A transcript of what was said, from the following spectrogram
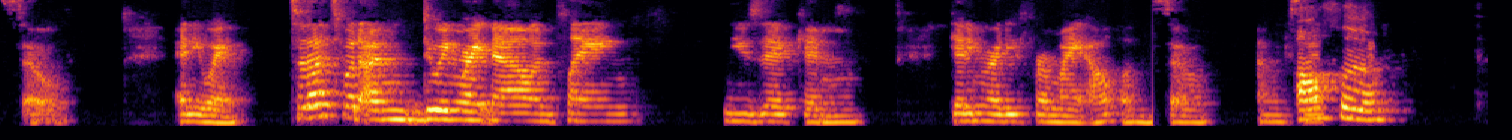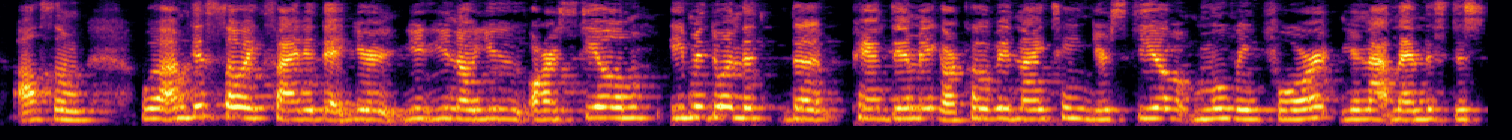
so anyway so that's what i'm doing right now and playing music and getting ready for my album. So I'm excited. Awesome. Awesome. Well, I'm just so excited that you're you you know you are still even during the the pandemic or COVID-19, you're still moving forward. You're not letting this dis-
